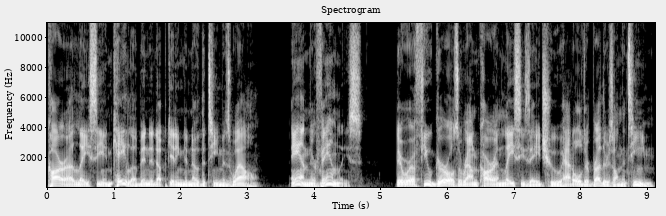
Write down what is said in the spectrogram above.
Kara, Lacey, and Caleb ended up getting to know the team as well, and their families. There were a few girls around Kara and Lacey's age who had older brothers on the team.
